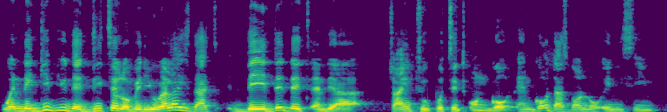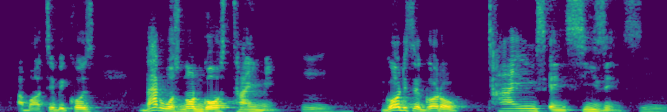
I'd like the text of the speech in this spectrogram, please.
when they give you the detail of it, you realize that they did it and they are trying to put it on God, and God does not know anything about it because that was not God's timing. Hmm. God is a God of times and seasons. Hmm.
